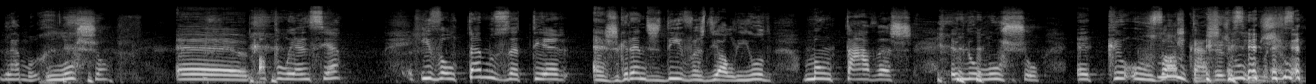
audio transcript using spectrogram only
Glamour. luxo, eh, opulência e voltamos a ter as grandes divas de Hollywood montadas no luxo eh, que os Oscars no merecem,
